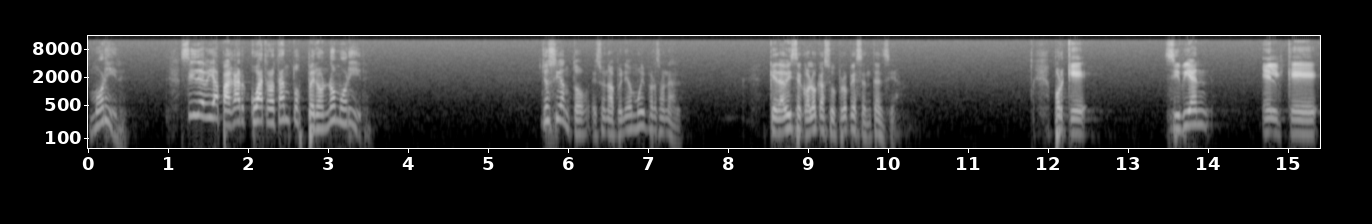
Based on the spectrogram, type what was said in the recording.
Morir. Sí debía pagar cuatro tantos, pero no morir. Yo siento, es una opinión muy personal, que David se coloca su propia sentencia. Porque si bien el que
